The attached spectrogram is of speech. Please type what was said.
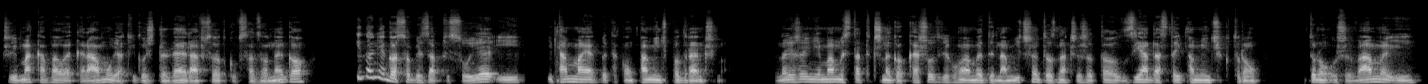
czyli ma kawałek RAMu, jakiegoś DDR-a w środku wsadzonego i do niego sobie zapisuje i, i tam ma jakby taką pamięć podręczną. No jeżeli nie mamy statycznego cache'u, tylko mamy dynamiczny, to znaczy, że to zjada z tej pamięci, którą, którą używamy i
